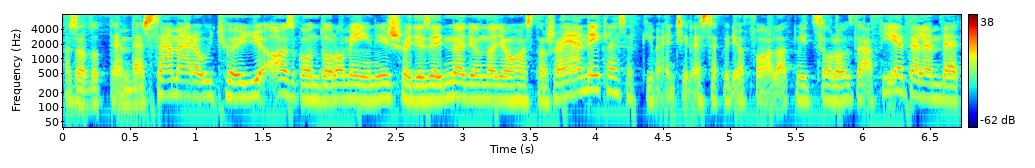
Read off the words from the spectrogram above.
az adott ember számára, úgyhogy azt gondolom én is, hogy ez egy nagyon-nagyon hasznos ajándék lesz, hát kíváncsi leszek, hogy a falat mit szól hozzá a fiatal ember.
